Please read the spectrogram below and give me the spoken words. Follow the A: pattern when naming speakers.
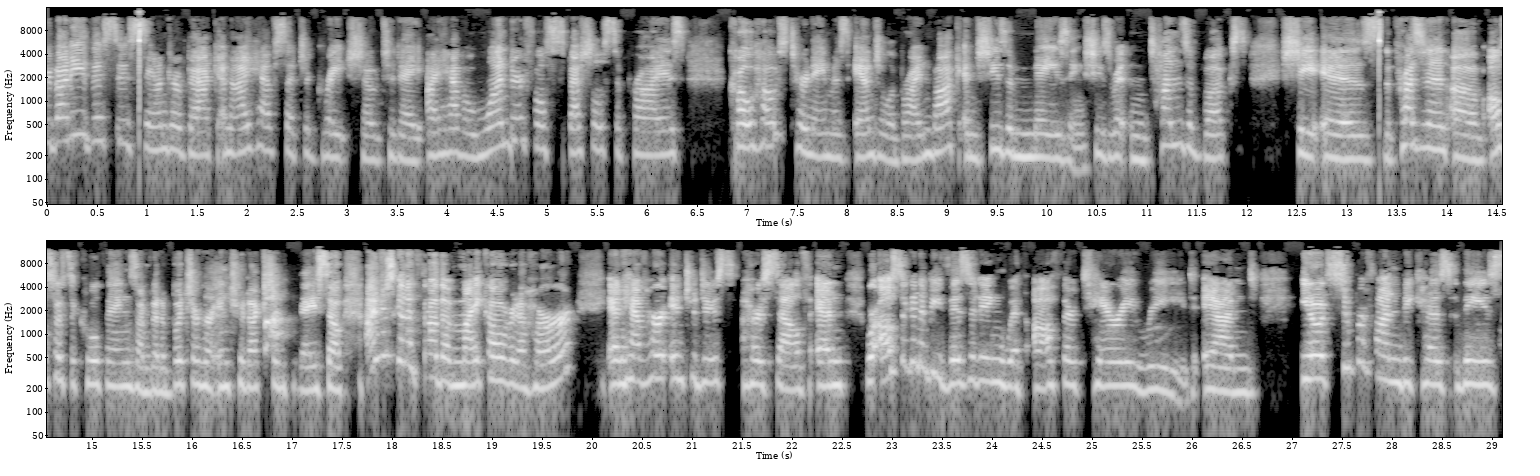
A: Everybody, this is Sandra Beck, and I have such a great show today. I have a wonderful special surprise co host. Her name is Angela Breidenbach, and she's amazing. She's written tons of books. She is the president of all sorts of cool things. I'm going to butcher her introduction today. So I'm just going to throw the mic over to her and have her introduce herself. And we're also going to be visiting with author Terri Reed. And you know it's super fun because these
